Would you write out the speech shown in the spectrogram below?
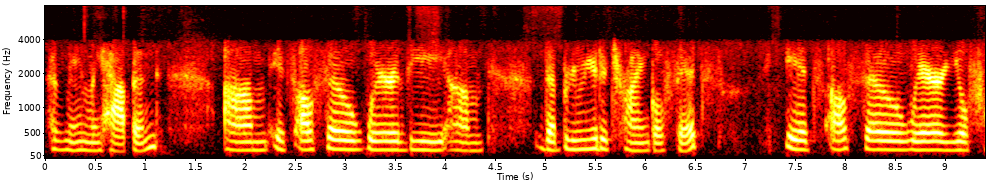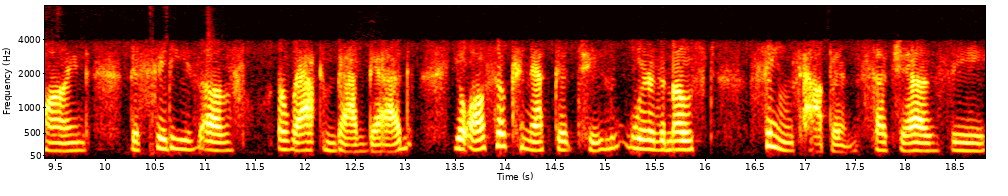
have mainly happened. Um, it's also where the um, the Bermuda Triangle fits. It's also where you'll find the cities of Iraq and Baghdad. You'll also connect it to where the most things happen, such as the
